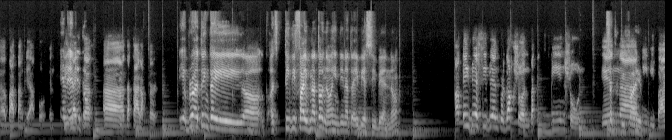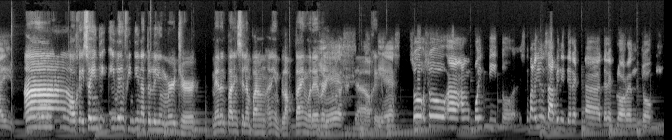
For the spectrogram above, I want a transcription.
uh, Batang Quiapo and, And- and like ito- the uh, the character Yeah, bro, ito yung kay uh, TV5 na to, no? Hindi na to ABS-CBN, no? Uh, ABS-CBN production but it's being shown in Sa uh, TV5. TV5. Ah, okay. So hindi even if hindi natuloy yung merger, meron pa rin silang parang ano yung block time whatever. Yes. Yeah, okay. Yes. So so ah, ang point dito, is, 'di ba yung sabi ni Direct uh, Direct Lauren Jogi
